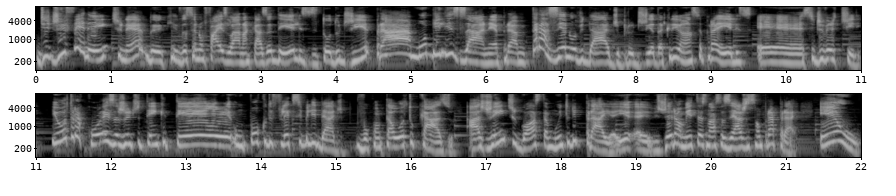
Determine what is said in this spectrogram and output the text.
de diferente, né, do que você não faz lá na casa deles todo dia, para mobilizar, né, para trazer novidade para o dia da criança, para eles é, se divertirem. E outra coisa, a gente tem que ter um pouco de flexibilidade. Vou contar outro caso. A gente gosta muito de praia. E, é, geralmente as nossas viagens são para praia. Eu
